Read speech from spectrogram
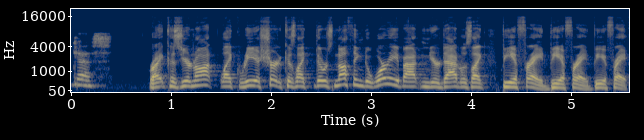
Yes. right? Because you're not like reassured. Because like there was nothing to worry about, and your dad was like, "Be afraid, be afraid, be afraid,"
